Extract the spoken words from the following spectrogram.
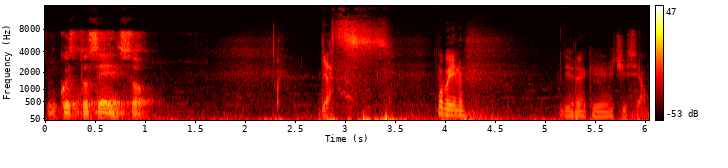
in questo senso. Yes, va bene direi che ci siamo.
